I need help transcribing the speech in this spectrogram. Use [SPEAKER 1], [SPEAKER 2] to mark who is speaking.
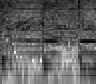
[SPEAKER 1] Yeah.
